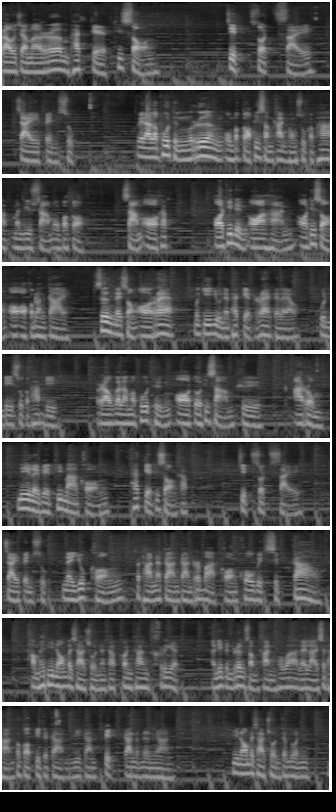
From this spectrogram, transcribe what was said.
เราจะมาเริ่มแพ็กเกจที่ 2 จิตสดใส ใจเป็นสุข เวลาเราพูดถึงเรื่ององค์ประกอบที่สำคัญของสุขภาพมันมี 3 องค์ประกอบ 3 อ ครับ อที่ 1 ออาหาร อที่ 2 อออกกำลังกาย ซึ่งใน 2 อ แรก เมื่อกี้อยู่ในแพ็กเกจแรกไปแล้ว คุณดีสุขภาพดี เรากำลังมาพูดถึงอตัวที่ 3 คือ อารมณ์ นี่เลยเป็นที่มาของแพ็กเกจที่ 2 ครับ จิตสดใส ใจเป็นสุข ในยุคของสถานการณ์การระบาดของโควิด -19 ทำให้พี่น้องประชาชนนะครับค่อนข้างเครียด อันนี้เป็นเรื่องสำคัญเพราะว่าหลาย ๆ สถานประกอบกิจการมีการปิดการดำเนินงาน พี่น้องประชาชนจำนวน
